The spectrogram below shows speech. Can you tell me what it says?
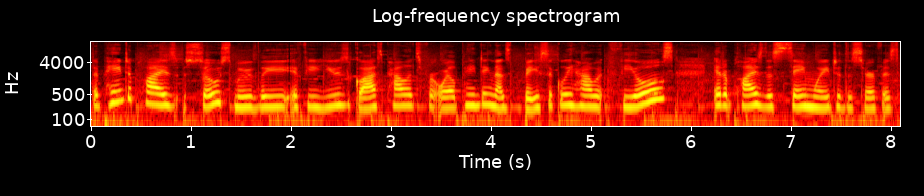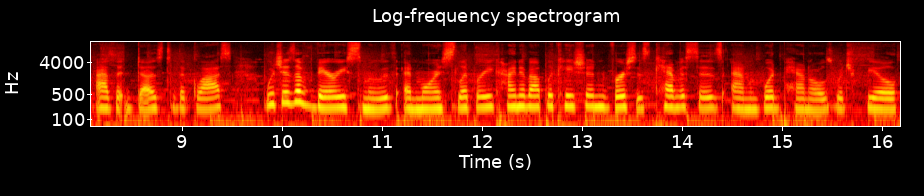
The paint applies so smoothly. If you use glass palettes for oil painting, that's basically how it feels. It applies the same way to the surface as it does to the glass, which is a very smooth and more slippery kind of application versus canvases and wood panels, which feel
